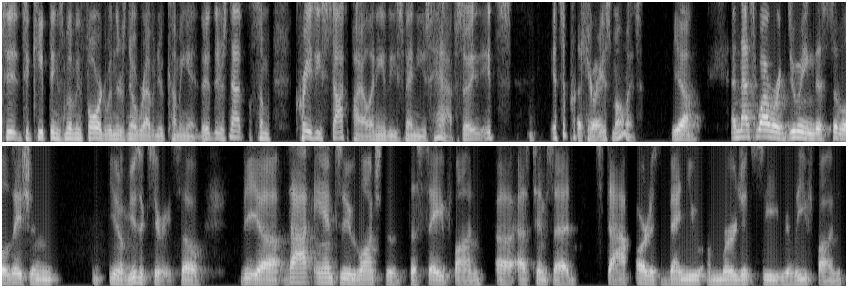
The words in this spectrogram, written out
to to keep things moving forward when there's no revenue coming in. There, there's not some crazy stockpile any of these venues have. So it, it's it's a precarious moment. Yeah. And that's why we're doing this civilization, you know, music series. So the uh that and to launch the the save fund, uh, as Tim said, staff artist venue emergency relief fund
